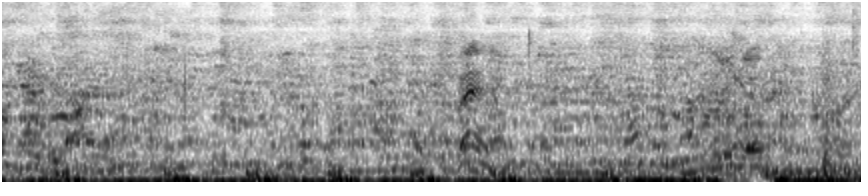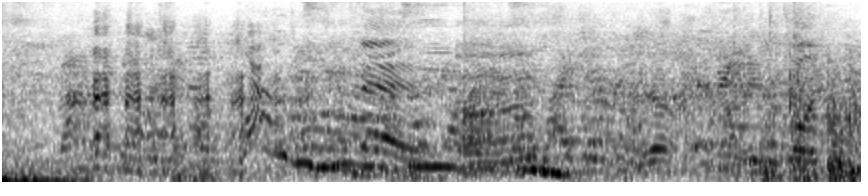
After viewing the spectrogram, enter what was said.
Okay, go ahead. Bam. Why would you do that? Yeah.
